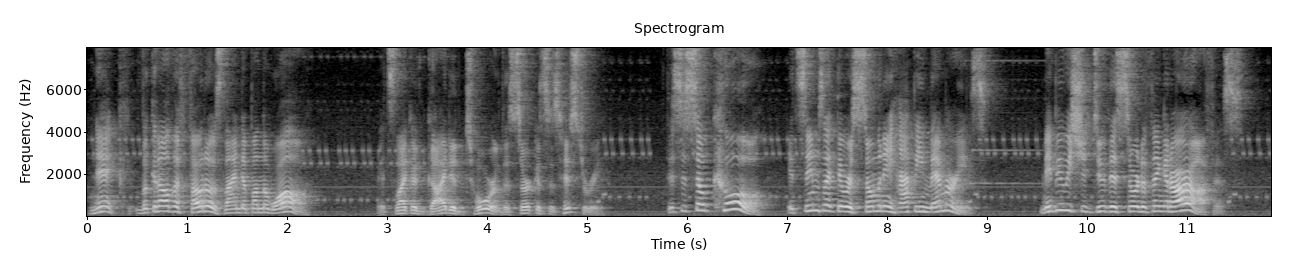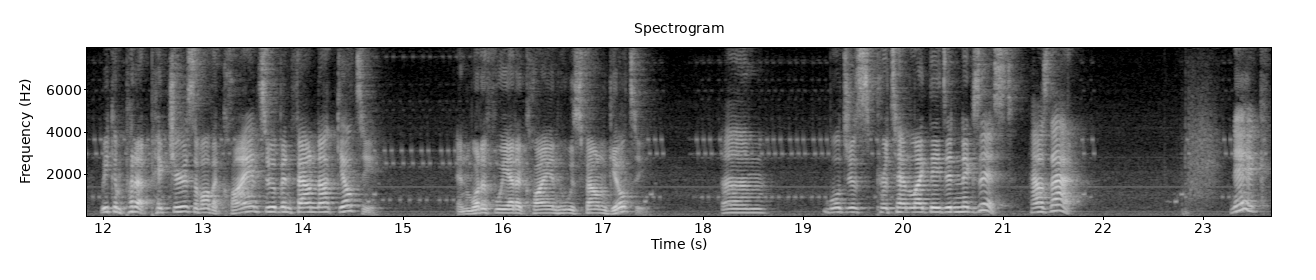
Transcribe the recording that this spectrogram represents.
Nick, look at all the photos lined up on the wall. It's like a guided tour of the circus's history. This is so cool! It seems like there were so many happy memories. Maybe we should do this sort of thing at our office. We can put up pictures of all the clients who have been found not guilty. And what if we had a client who was found guilty? Um, we'll just pretend like they didn't exist. How's that? Nick,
